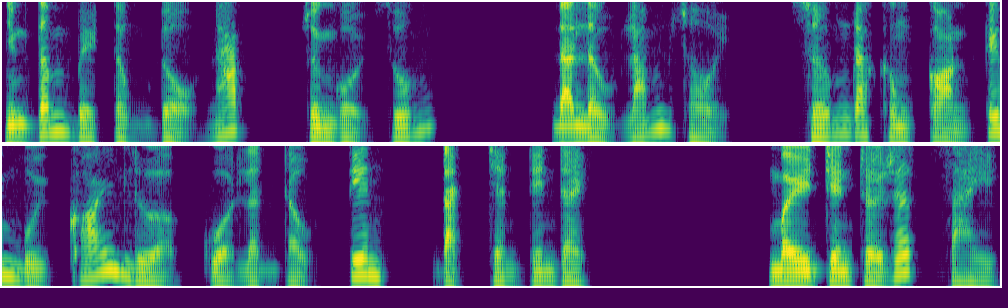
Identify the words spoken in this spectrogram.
những tấm bê tông đổ nát, rồi ngồi xuống. Đã lâu lắm rồi, sớm đã không còn cái mùi khói lửa của lần đầu tiên đặt chân đến đây. Mây trên trời rất dày,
